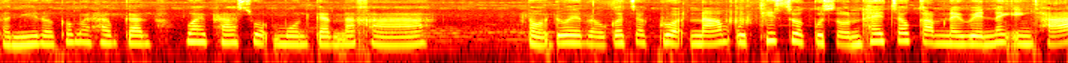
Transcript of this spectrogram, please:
ตอนนี้เราก็มาทำการไหว้พระสวดมนต์กันนะคะ ต่อด้วยเราก็จะกรวดน้ำอุทิศส่วนกุศลให้เจ้ากรรมในเวรนั่นเองค่ะ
